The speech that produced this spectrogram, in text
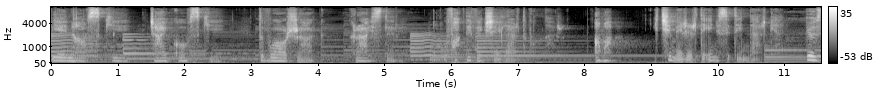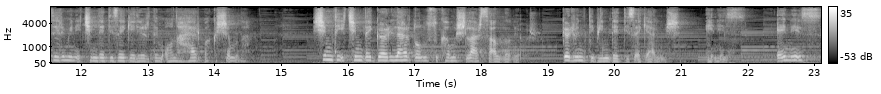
Wieniawski, Tchaikovsky, Dvorak, Chrysler'i. Ufak tefek şeylerdi bunlar. Ama içim erirdi Enis'i dinlerken. Gözlerimin içinde dize gelirdim ona her bakışımla. Şimdi içimde göller dolusu kamışlar sallanıyor. Gölün dibinde dize gelmişim. Eniz, Eniz,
